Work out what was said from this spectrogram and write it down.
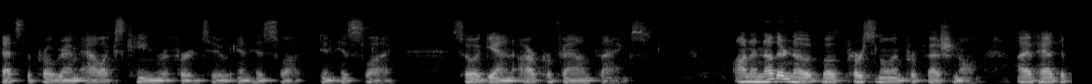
That's the program Alex Keene referred to in his slide. In his slide. So again, our profound thanks. On another note, both personal and professional, I have had the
